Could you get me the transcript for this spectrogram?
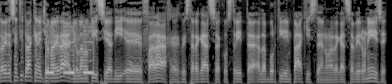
L'avete sentito anche nel giornale radio la notizia di eh, Farah, eh, questa ragazza costretta ad abortire in Pakistan, una ragazza veronese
